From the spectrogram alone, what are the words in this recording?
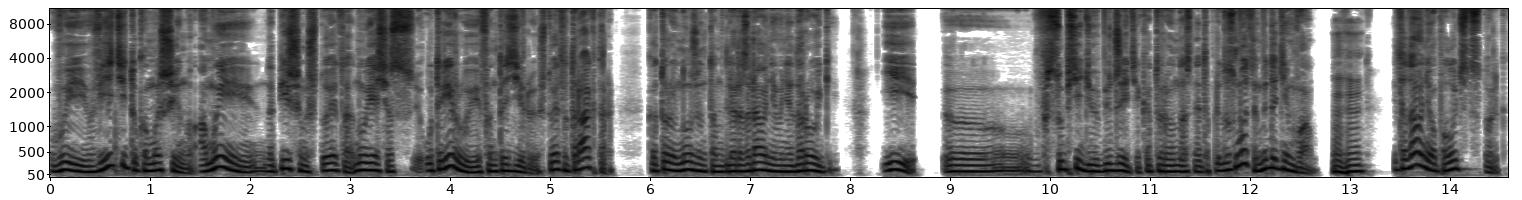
вы везите только машину, а мы напишем, что это, ну, я сейчас утрирую и фантазирую, что это трактор, который нужен там для разравнивания дороги. И э, в субсидию в бюджете, которая у нас на это предусмотрена, мы дадим вам. Мгм. И тогда у него получится столько.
